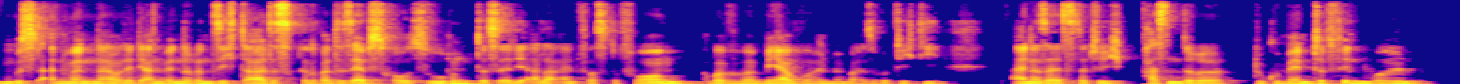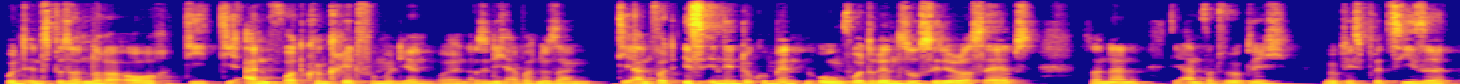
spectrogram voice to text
muss der Anwender oder die Anwenderin sich da das Relevante selbst raussuchen. Das ist ja die aller einfachste Form. Aber wenn wir mehr wollen, wenn wir also wirklich die einerseits natürlich passendere Dokumente finden wollen und insbesondere auch die, die Antwort konkret formulieren wollen. Also nicht einfach nur sagen, die Antwort ist in den Dokumenten irgendwo drin, suchst du dir doch selbst, sondern die Antwort wirklich möglichst präzise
